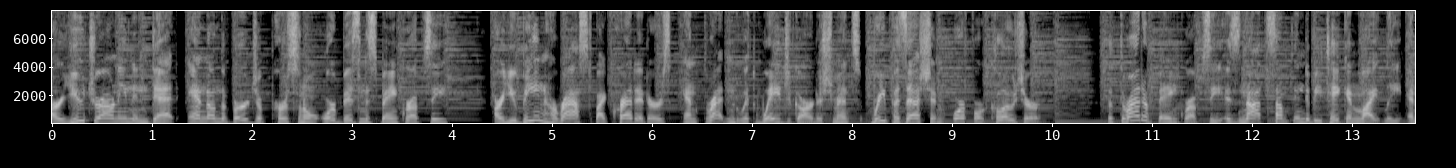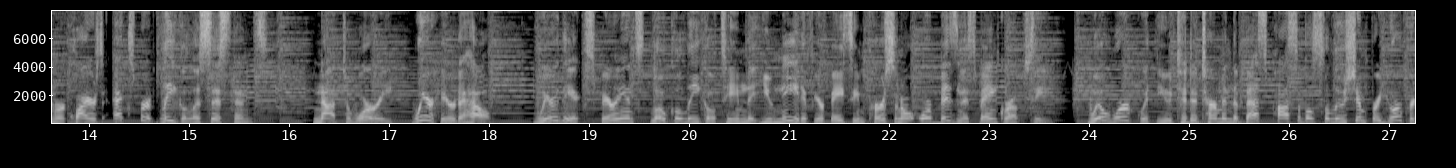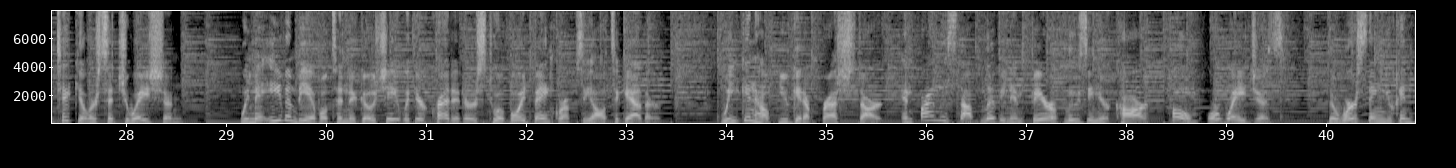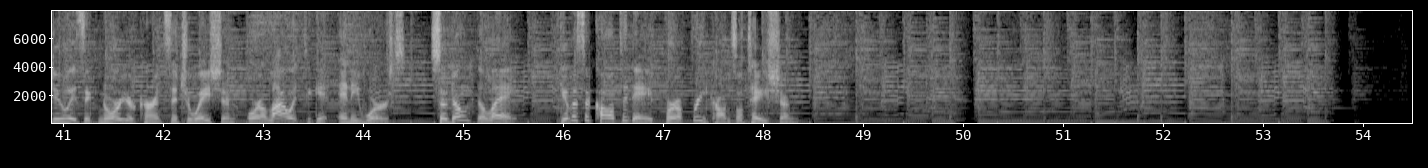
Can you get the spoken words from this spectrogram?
Are you drowning in debt and on the verge of personal or business bankruptcy? Are you being harassed by creditors and threatened with wage garnishments, repossession, or foreclosure? The threat of bankruptcy is not something to be taken lightly and requires expert legal assistance. Not to worry, we're here to help. We're the experienced local legal team that you need if you're facing personal or business bankruptcy. We'll work with you to determine the best possible solution for your particular situation. We may even be able to negotiate with your creditors to avoid bankruptcy altogether. We can help you get a fresh start and finally stop living in fear of losing your car, home, or wages. The worst thing you can do is ignore your current situation or allow it to get any worse. So don't delay. Give us a call today for a free consultation.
